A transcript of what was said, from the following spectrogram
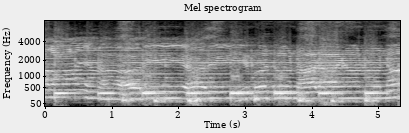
નારાયણ હરે હરે. ભજો નારાયણ નારાયણ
